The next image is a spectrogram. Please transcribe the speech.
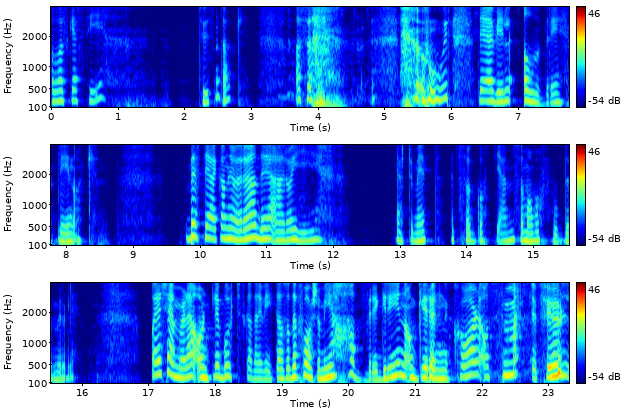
Og hva skal jeg si? Tusen takk. Altså Ord, det vil aldri bli nok. Det beste jeg kan gjøre, det er å gi hjertet mitt et så godt hjem som overhodet mulig. Og jeg skjemmer det ordentlig bort. skal dere vite. Altså, det får så mye havregryn og grønnkål og smertefull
